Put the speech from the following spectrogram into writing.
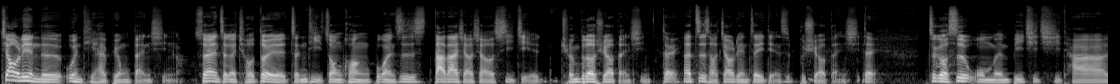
教练的问题还不用担心啊。虽然整个球队的整体状况，不管是大大小小的细节，全部都需要担心。对，那至少教练这一点是不需要担心。对，这个是我们比起其他。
